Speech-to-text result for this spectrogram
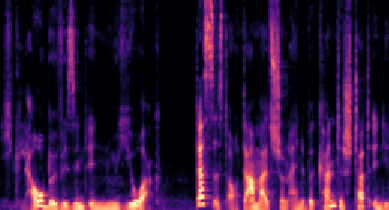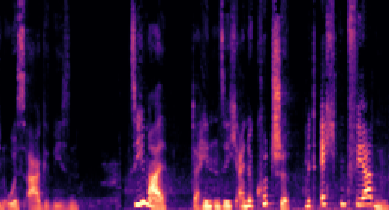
Ich glaube, wir sind in New York. Das ist auch damals schon eine bekannte Stadt in den USA gewesen. Sieh mal, da hinten sehe ich eine Kutsche mit echten Pferden.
